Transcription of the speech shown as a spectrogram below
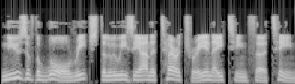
News of the war reached the Louisiana Territory in 1813.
